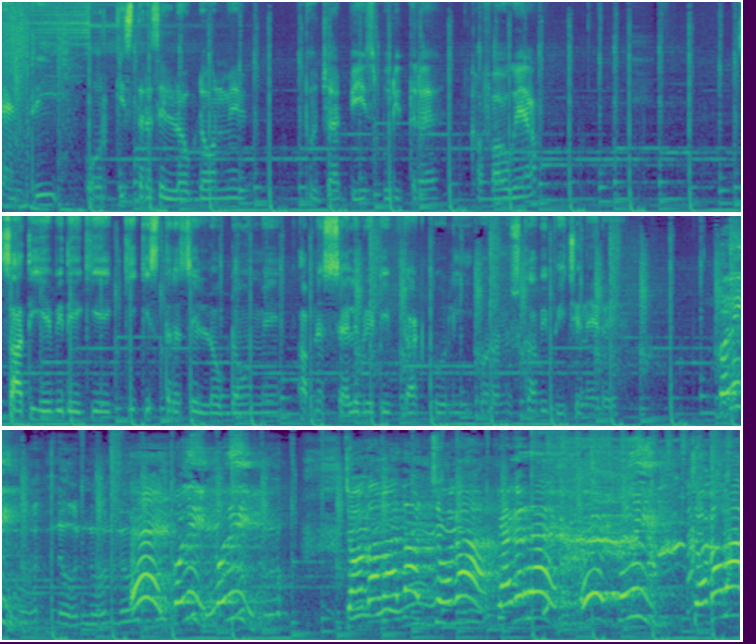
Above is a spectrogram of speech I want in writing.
एंट्री और किस तरह से लॉकडाउन में 2020 पूरी तरह खफा हो गया। साथ ही ये भी देखिए कि किस तरह से लॉकडाउन में अपने सेलिब्रिटी विराट कोहली और अनुष्का भी पीछे नहीं रहे। कोली नो नो नो ए कोली कोली चौका मारना चौका! क्या कर रहा है? ए साथ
